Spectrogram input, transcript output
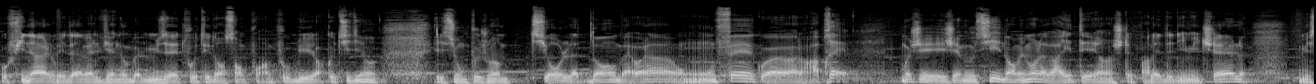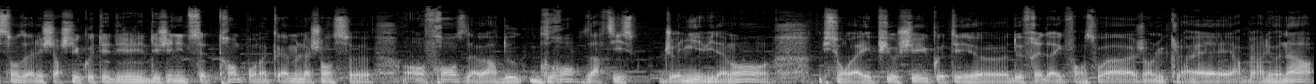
au, final, les dames, elles viennent au bal musette ou au thé dansant pour un peu oublier leur quotidien. Et si on peut jouer un petit rôle là-dedans, ben voilà, on, on le fait, quoi. Alors après, moi, j'aime aussi énormément la variété. Hein. Je t'ai parlé d'Eddie Mitchell, mais sans aller chercher du côté des, génies de cette trempe, on a quand même la chance euh, en France d'avoir de grands artistes Johnny évidemment, on va aller piocher du côté euh, de Frédéric François, Jean-Luc Lahaye, Herbert Léonard,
